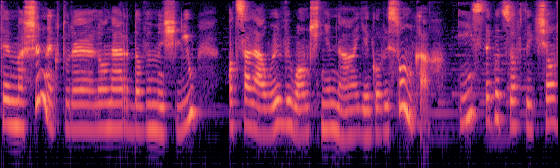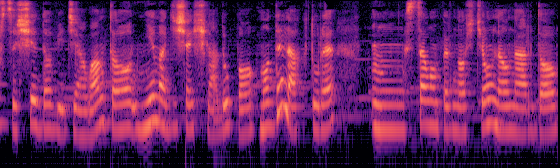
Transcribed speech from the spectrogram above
te maszyny, które Leonardo wymyślił, ocalały wyłącznie na jego rysunkach. I z tego, co w tej książce się dowiedziałam, to nie ma dzisiaj śladu po modelach, które z całą pewnością Leonardo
